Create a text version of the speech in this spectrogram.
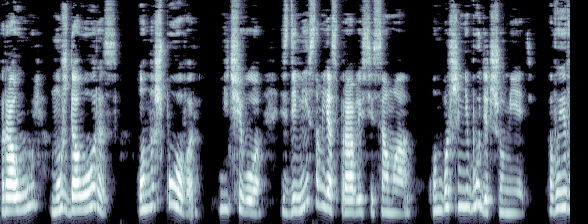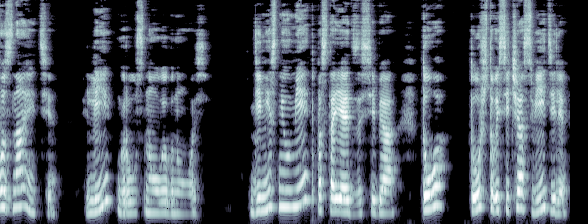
Рауль, муж Долорес. Он наш повар. Ничего, с Денисом я справлюсь и сама. Он больше не будет шуметь. Вы его знаете. Ли грустно улыбнулась. Денис не умеет постоять за себя. То, то, что вы сейчас видели,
